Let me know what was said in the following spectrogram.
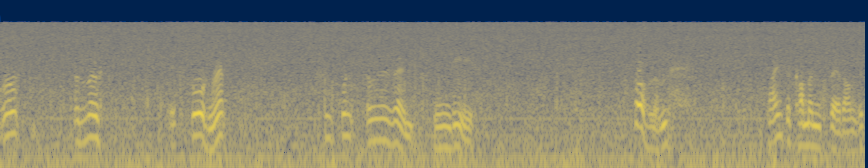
Well, a most extraordinary sequence of events. Indeed. Problem. Find the common thread on which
